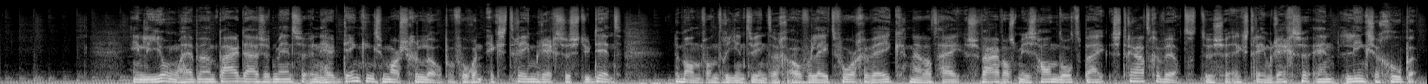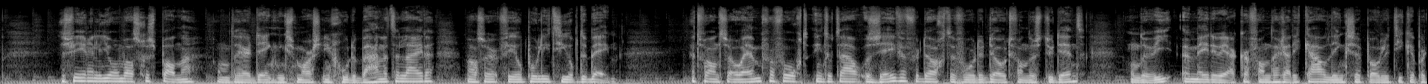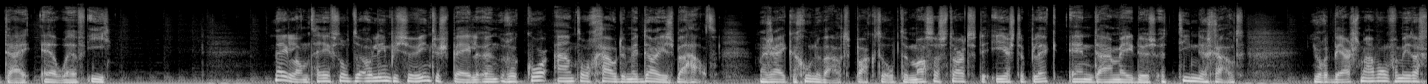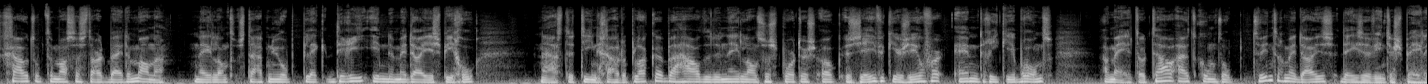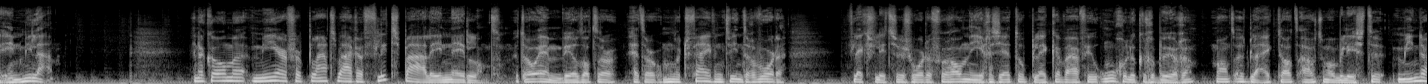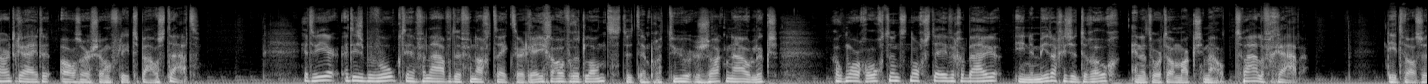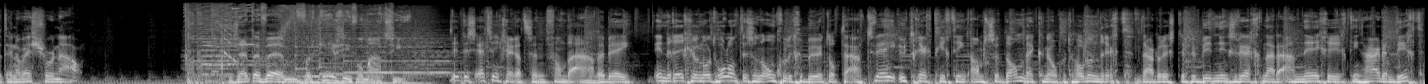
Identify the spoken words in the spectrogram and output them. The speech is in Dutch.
In Lyon hebben een paar duizend mensen een herdenkingsmars gelopen voor een extreemrechtse student. De man van 23 overleed vorige week nadat hij zwaar was mishandeld bij straatgeweld tussen extreemrechtse en linkse groepen. De sfeer in Lyon was gespannen. Om de herdenkingsmars in goede banen te leiden was er veel politie op de been. Het Franse OM vervolgt in totaal zeven verdachten voor de dood van de student... onder wie een medewerker van de radicaal linkse politieke partij LFI. Nederland heeft op de Olympische Winterspelen een record aantal gouden medailles behaald. Marijke Groenewoud pakte op de massastart de eerste plek en daarmee dus het tiende goud. Jorrit Bergsma won vanmiddag goud op de massastart bij de mannen. Nederland staat nu op plek 3 in de medaillespiegel. Naast de 10 gouden plakken behaalden de Nederlandse sporters ook 7 keer zilver en 3 keer brons. Waarmee het totaal uitkomt op 20 medailles deze winterspelen in Milaan. En er komen meer verplaatsbare flitspalen in Nederland. Het OM wil dat er, er 125 worden. Flexflitsers worden vooral neergezet op plekken waar veel ongelukken gebeuren... want het blijkt dat automobilisten minder hard rijden als er zo'n flitspaal staat. Het weer, het is bewolkt en vanavond en vannacht trekt er regen over het land. De temperatuur zakt nauwelijks. Ook morgenochtend nog stevige buien. In de middag is het droog en het wordt dan maximaal 12 graden. Dit was het NOS Journaal. ZFM Verkeersinformatie. Dit is Edwin Gerritsen van de AWB. In de regio Noord-Holland is een ongeluk gebeurd op de A2 Utrecht richting Amsterdam bij knooppunt Holendrecht. Daardoor is de verbindingsweg naar de A9 richting Haarlem dicht.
